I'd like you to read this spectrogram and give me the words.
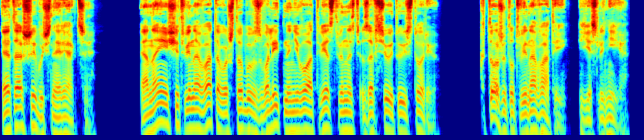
Это ошибочная реакция. Она ищет виноватого, чтобы взвалить на него ответственность за всю эту историю. Кто же тут виноватый, если не я?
